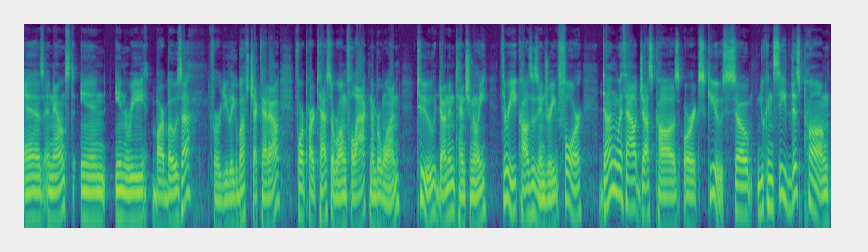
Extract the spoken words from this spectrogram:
as announced in In re Barboza for you legal buffs, check that out. Four part test, a wrongful act, number one. Two, done intentionally. Three, causes injury. Four, done without just cause or excuse. So you can see this prong,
